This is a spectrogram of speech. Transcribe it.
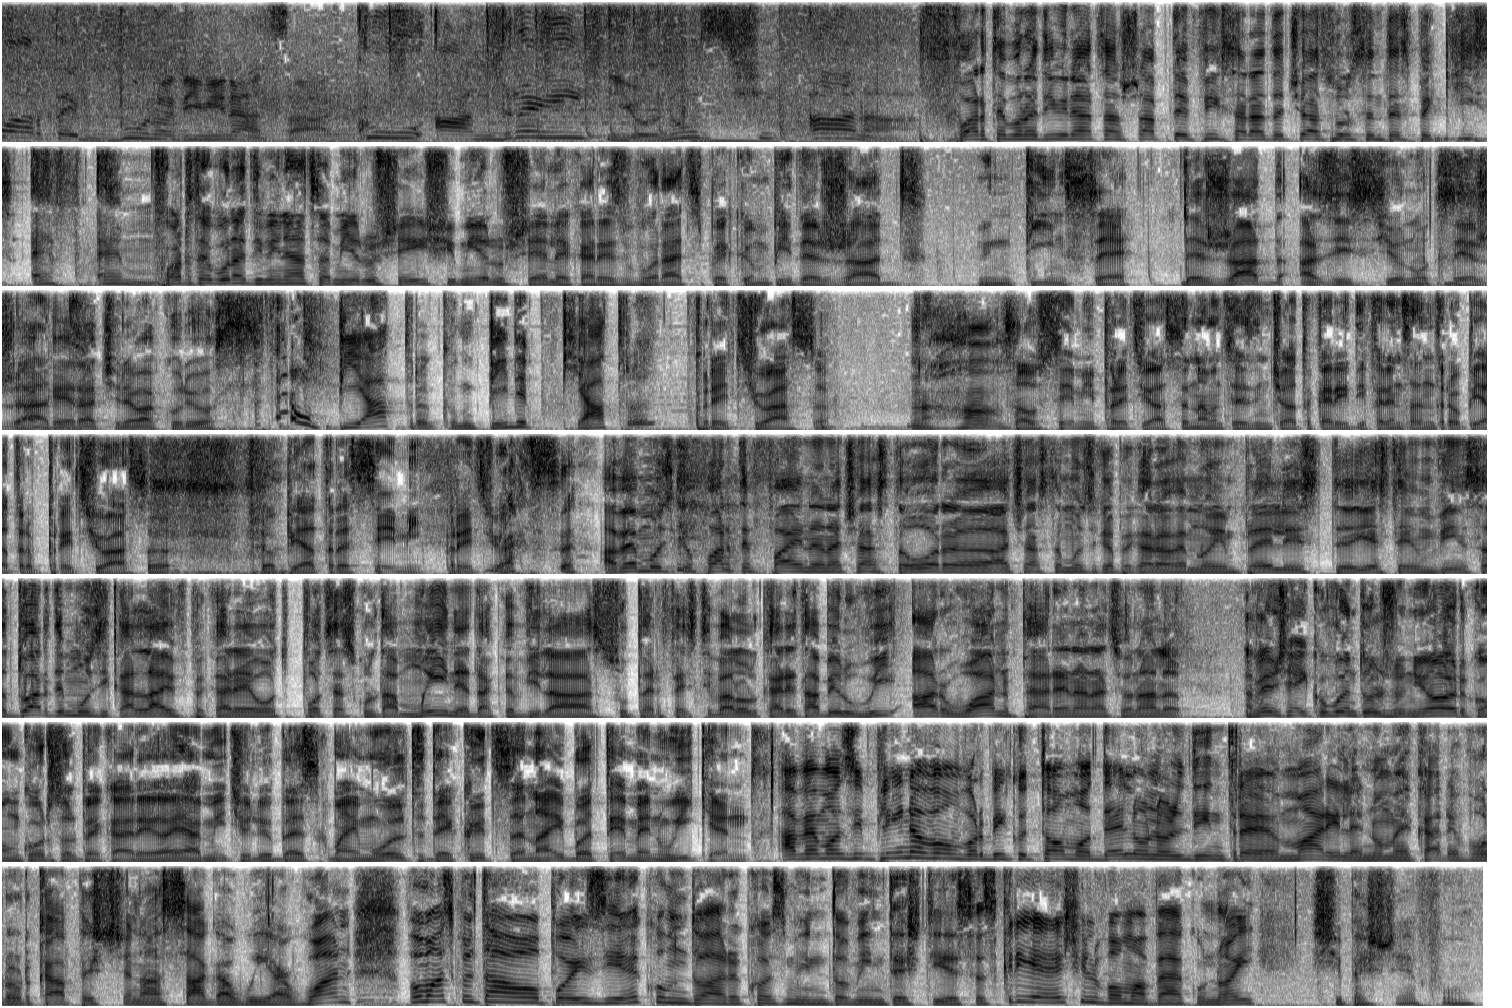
Foarte bună dimineața cu Andrei, Ionus și Ana. Foarte bună dimineața, 7 fix arată ceasul, sunteți pe Kiss FM. Foarte bună dimineața, mielușei și mielușele care zburați pe câmpii de jad întinse. De jad, a zis Ionut, De jad. dacă era cineva curios. Asta era o piatră, câmpii de piatră? Prețioasă. Aha. Sau semi-prețioasă. N-am înțeles niciodată care e diferența între o piatră prețioasă și o piatră semi-prețioasă. Avem muzică foarte faină în această oră. Această muzică pe care o avem noi în playlist este învinsă doar de muzica live pe care o poți asculta mâine dacă vii la Super Festivalul caritabil We Are One pe Arena Națională. Avem și ai cuvântul junior, concursul pe care ăia mici îl iubesc mai mult decât să n-aibă teme în weekend. Avem o zi plină, vom vorbi cu Tom Odell, unul dintre marile nume care vor urca pe scena saga We Are One. Vom asculta o poezie cum doar Cosmin Dominte știe să scrie și îl vom avea cu noi și pe șeful.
